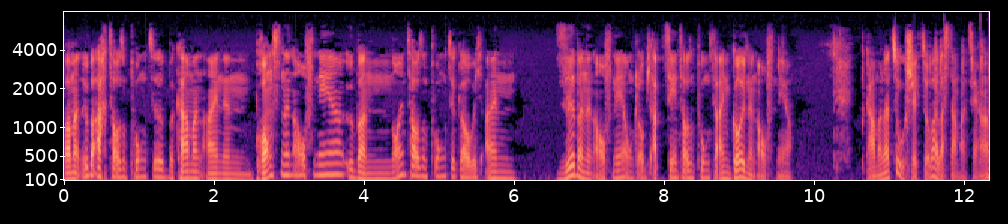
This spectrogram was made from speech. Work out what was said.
War man über 8000 Punkte, bekam man einen bronzenen Aufnäher, über 9000 Punkte, glaube ich, einen silbernen Aufnäher und, glaube ich, ab 10.000 Punkte einen goldenen Aufnäher. Bekam man dazu gesteckt, so war das damals, ja.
